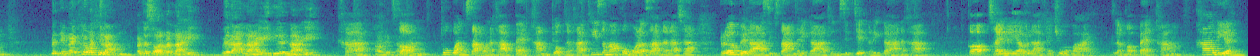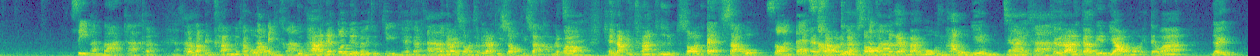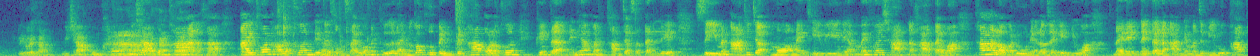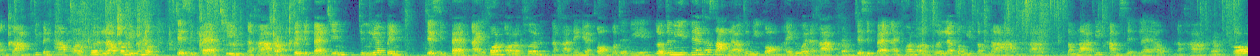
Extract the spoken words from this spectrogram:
เป็นยังไงค่อยว่าทีหลัง เราจะสอนวันไหน เวลาไหนเดือนไหนค่ะ เอาเลยสค่ะอนทุกวันเสาร์นะคะ 8 ครั้งจบนะคะ ที่สมาคมโหราศาสตร์นานาชาติ เริ่มเวลา 13นาฬิกาถึง 17นาฬิกานะคะ ก็ใช้ระยะเวลาแค่ช่วงบ่าย แล้วก็ 8 ครั้ง ค่าเรียน 4,000 บาทค่ะค่ะนะคะก็นับเป็นครั้งนะคะ เพราะว่านับเป็นครั้ง กุมภาเนี่ยต้นเดือนมันเป็นตรุษจีนใช่ไหมคะค่ะมันทำไปสอนสัปดาห์ที่สองที่สามแล้วก็ใช่ใช้นับเป็นครั้งคืนสอนแปดเสาร์สอน 8 แปดเสาเสาร์ร์จนะบคะสอนนะตั้งคะแต่บ่ายโมงถึงห้าโมงเย็นนะใช่คะค่ะ ใช้เวลาในการเรียนยาวหน่อย แต่ว่าได้ เรียกอะไรคะวิชาคุ้มค่าวิชาคุ้มค่านะะนะคะไอคอนออร์เคิลเดี๋ยวจะสงสัยว่ามันคืออะไรมันก็คือเป็นเป็นภาพออร์เคิลเพียงแต่ในเนี้ยมันทำจากสแตนเลสสีมันอาจที่จะมองในทีวีเนี้ยไม่ค่อยชัดนะคะ แต่ว่าถ้าเรามาดูเนี่ยเราจะเห็นอยู่ว่าในในในแต่ละอันเนี่ยมันจะมีรูปภาพต่างๆ ที่เป็นภาพออร์เคิลแล้วก็มีทั้งหมด 78 ชิ้นนะคะค่ะ78 ชิ้นจึงเรียกเป็น 78ไอคอนออร์เคิลนะคะ ในเนี้ยกล่องก็จะมี เราจะมีเนี่ยถ้าสั่งแล้วจะมีกล่องให้ด้วยนะคะค่ะ78ไอคอนออร์เคิลแล้วก็มีตำรานะคะตำราที่ทำเสร็จแล้วนะคะค่ะก็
